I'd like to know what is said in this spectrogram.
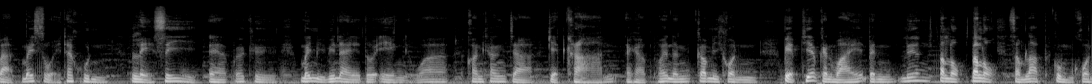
แบบไม่สวยถ้าคุณเลซี่นะครับก็คือไม่มีวินัยในตัวเองหรือว่าค่อนข้างจะเกียจคร้านนะครับ เพราะฉะนั้นก็มีคนเปรียบเทียบกันไว้เป็นเรื่องตลกตลกสำหรับกลุ่มคน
